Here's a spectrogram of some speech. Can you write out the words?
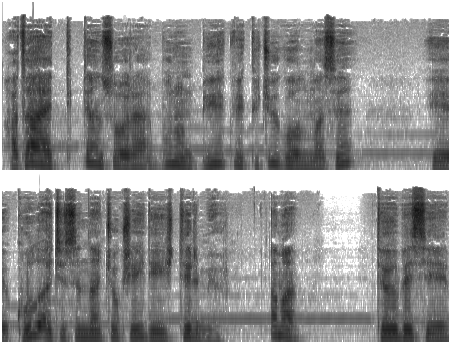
hata ettikten sonra bunun büyük ve küçük olması e, kul açısından çok şey değiştirmiyor. Ama tövbesi,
